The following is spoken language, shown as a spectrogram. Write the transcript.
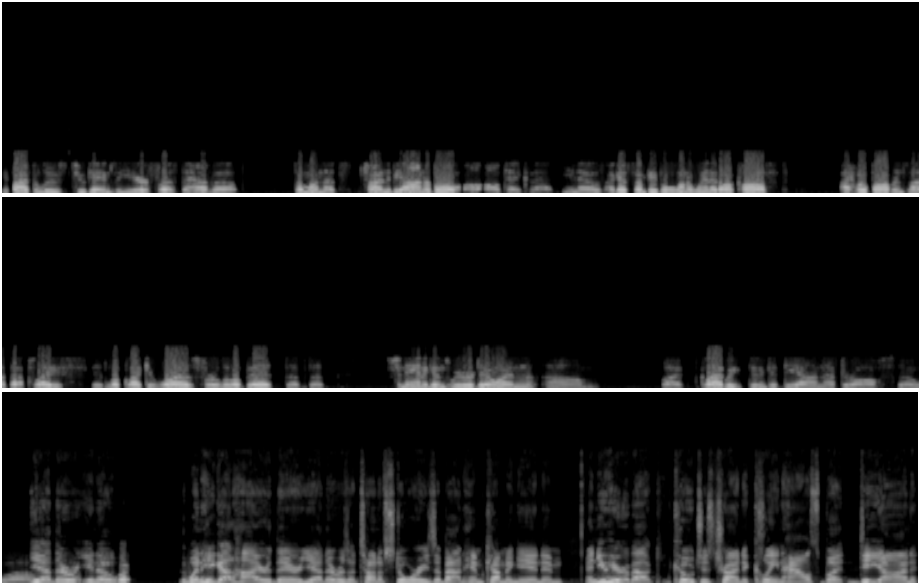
if I have to lose two games a year for us to have a someone that's trying to be honorable, I'll, I'll take that. You know, I guess some people want to win at all costs. I hope Auburn's not that place. It looked like it was for a little bit of the shenanigans we were doing. Um, but glad we didn't get Deion after all. So uh, yeah, there were you know when he got hired there, yeah, there was a ton of stories about him coming in and and you hear about coaches trying to clean house, but Deion,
